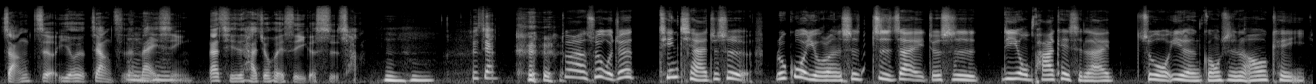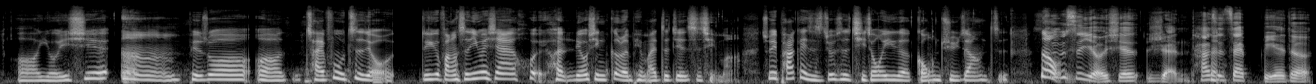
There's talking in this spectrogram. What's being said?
长者有这样子的耐心？那其实它就会是一个市场。嗯哼，就这样。对啊，所以我觉得听起来就是，如果有人是志在就是利用 podcast 来做艺人公司，然后可以呃有一些，嗯，比如说呃财富自由的一个方式，因为现在会很流行个人品牌这件事情嘛，所以 podcast 就是其中一个工具这样子。那是不是有一些人，他是在别的，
